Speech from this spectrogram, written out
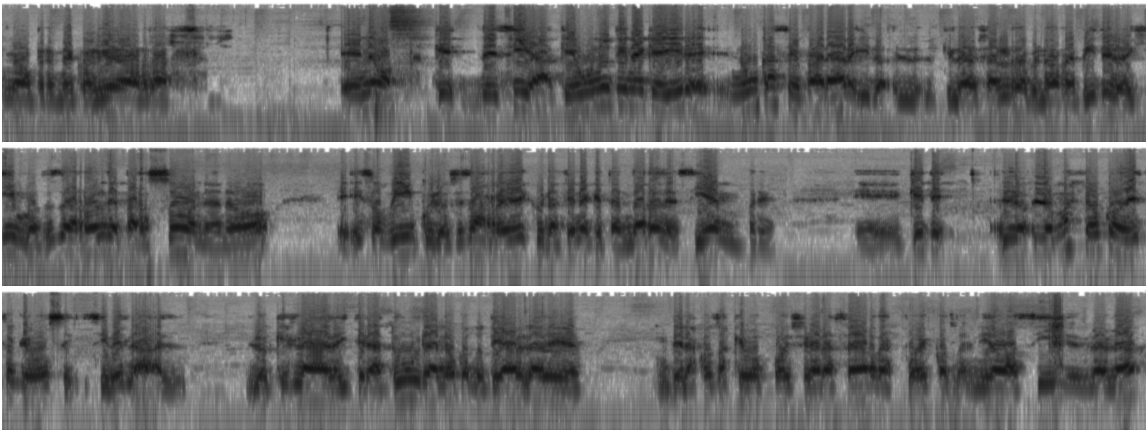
No, pero me colgué de verdad. Eh, no, que decía que uno tiene que ir, eh, nunca separar, y lo, lo- que lo- ya lo, lo repito y lo dijimos, ese rol de persona, ¿no? Eh, esos vínculos, esas redes que uno tiene que tender desde siempre. Eh, ¿qué te- lo, lo más loco de esto que vos, si, si ves la, lo que es la, literatura, ¿no? Cuando te habla de, de las cosas que vos podés llegar a hacer después cuando el nido vacío y bla, bla,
